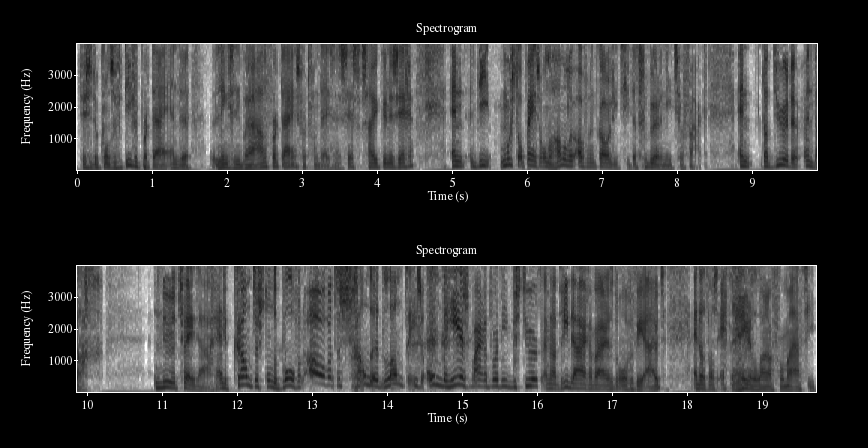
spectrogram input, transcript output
tussen de conservatieve partij en de links-liberale partij. Een soort van D66 zou je kunnen zeggen. En die moesten opeens onderhandelen over een coalitie. Dat gebeurde niet zo vaak. En dat duurde een dag. Het duurde twee dagen. En de kranten stonden bol van... oh, wat een schande, het land is onbeheersbaar, het wordt niet bestuurd. En na drie dagen waren ze er ongeveer uit. En dat was echt een hele lange formatie.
